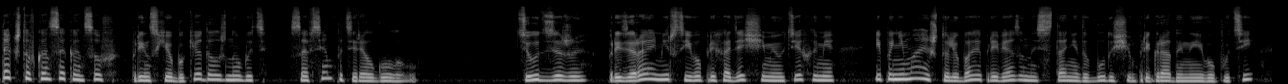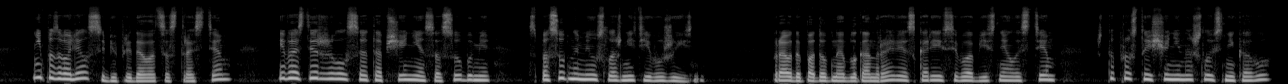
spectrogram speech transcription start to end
Так что, в конце концов, принц Хёбукё, должно быть, совсем потерял голову. Тюдзи же, презирая мир с его приходящими утехами и понимая, что любая привязанность станет в будущем преградой на его пути, не позволял себе предаваться страстям и воздерживался от общения с особыми, способными усложнить его жизнь. Правда, подобное благонравие, скорее всего, объяснялось тем, что просто еще не нашлось никого,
